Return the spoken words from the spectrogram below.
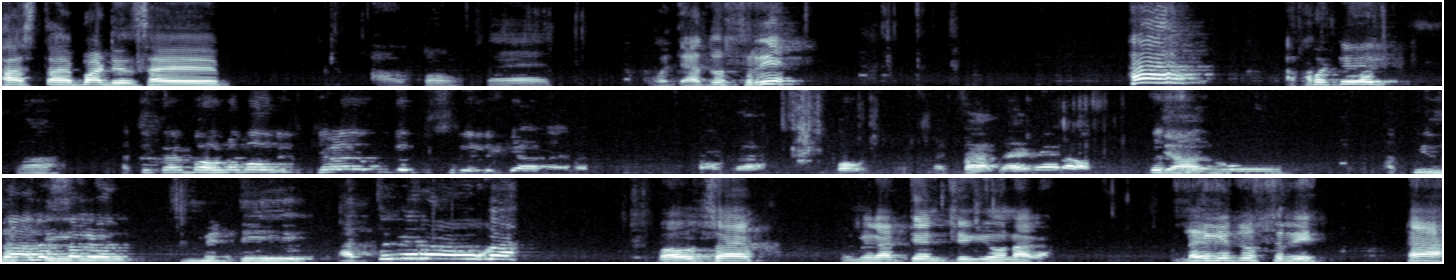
हसताय पाटील साहेब. अहो, उद्या दुसरी. हा? पटेल. हा. आता काय बाहुला बाहुली खेळ आहे उद्या दुसरे लगे आणायला. ती झालं सगळं. मिठी. आता तुम्ही राहू का? भाऊसाहेब तुम्ही काय टेन्शन घेऊ नका. लगेच दुसरी. हा.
